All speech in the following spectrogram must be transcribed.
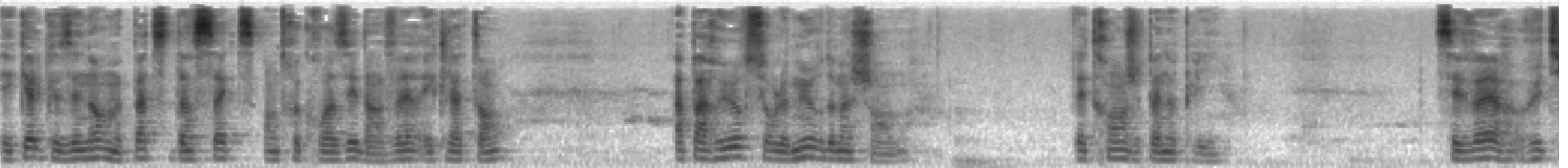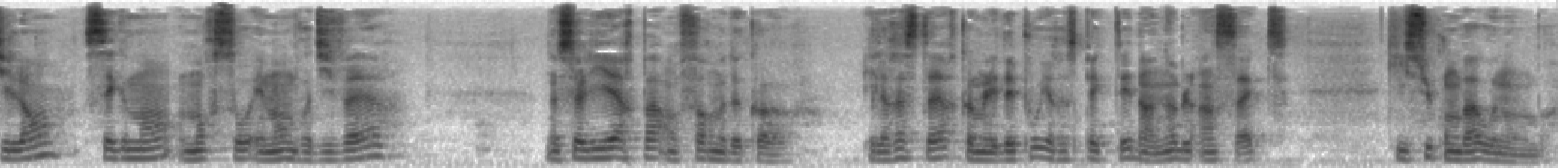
et quelques énormes pattes d'insectes entrecroisées d'un vert éclatant apparurent sur le mur de ma chambre. Étrange panoplie. Ces vers rutilants, segments, morceaux et membres divers ne se lièrent pas en forme de corps. Ils restèrent comme les dépouilles respectées d'un noble insecte qui succomba au nombre.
